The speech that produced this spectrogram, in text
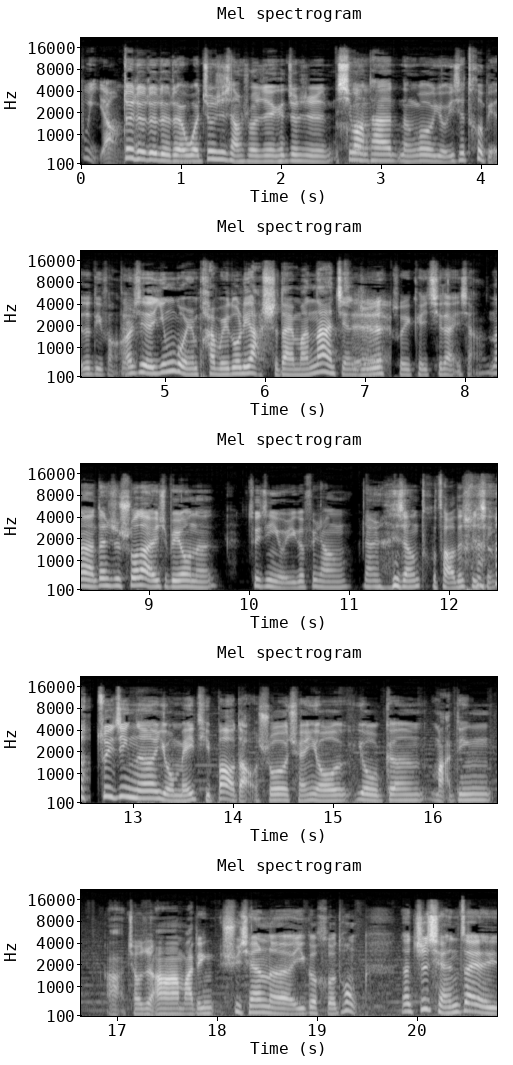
不一样的。对对对对对，我就是想说这个，就是希望它能够有一些特别的地方。而且英国人拍维多利亚时代嘛，那简直，所以可以期待一下。那但是说到 HBO 呢，最近有一个非常让人很想吐槽的事情。最近呢，有媒体报道说，全游又跟马丁。啊，乔治啊，马丁续签了一个合同。那之前在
